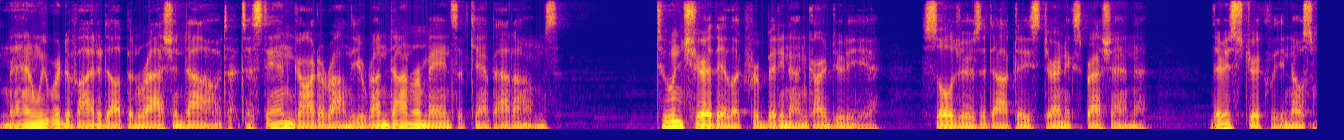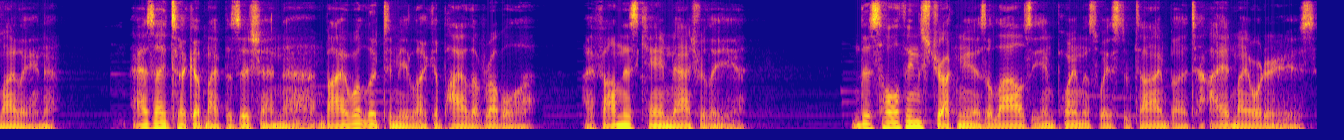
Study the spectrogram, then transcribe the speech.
and we were divided up and rationed out to stand guard around the rundown remains of Camp Adams. To ensure they look forbidding on guard duty, soldiers adopt a stern expression. There is strictly no smiling. As I took up my position uh, by what looked to me like a pile of rubble, I found this came naturally. This whole thing struck me as a lousy and pointless waste of time, but I had my orders.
